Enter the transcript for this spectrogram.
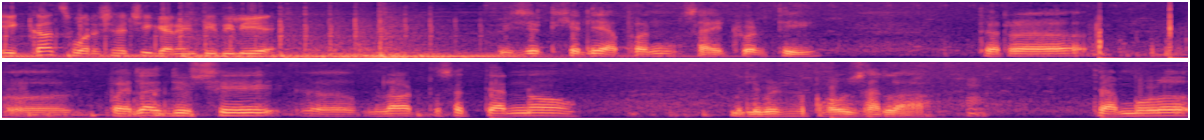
एकाच वर्षाची गॅरंटी दिली आहे व्हिजिट केली आपण साईटवरती. तर पहिल्याच दिवशी मला वाटतं सत्त्याण्णव मिलीमीटर पाऊस झाला. त्यामुळं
